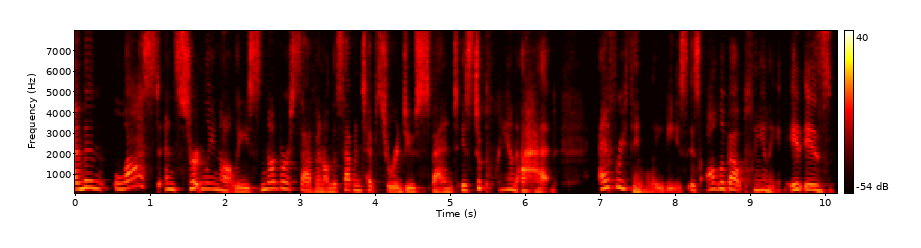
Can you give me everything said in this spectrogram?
And then last and certainly not least, number seven on the seven tips to reduce spend is to plan ahead. Everything, ladies, is all about planning. It is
